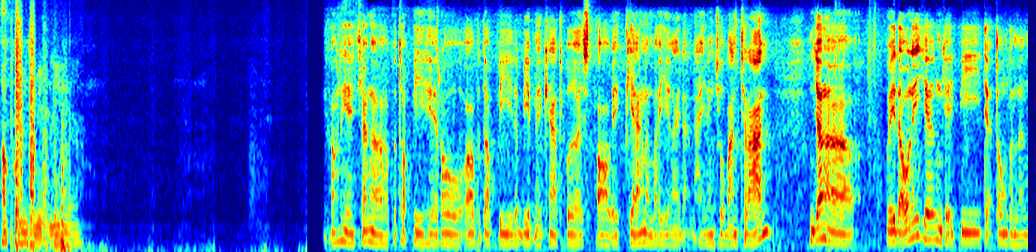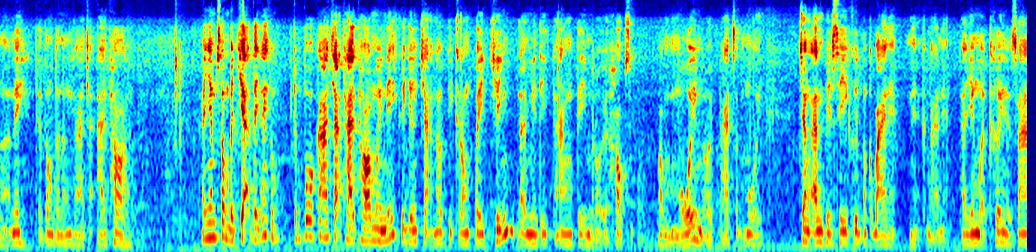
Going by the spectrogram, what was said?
អរគុណជំរាបលាបងប្អូនអញ្ចឹងបន្ទាប់ពី hero បន្ទាប់ពីរបៀបនៃការធ្វើឲ្យ store វាគាំងដើម្បីយើងអាចដាក់ដៃនឹងចូលបានច្រើន អញ្ចឹងវីដេអូនេះយើងនិយាយពីតកតងទៅនឹងនេះតកតងទៅនឹងការចាក់ title ហើយខ្ញុំសូមបញ្ជាក់តិចណាចំពោះការចាក់ title មួយនេះគឺយើងចាក់នៅទីក្រុងប៉េជីងដែលមានទីតាំងទី166 181អញ្ចឹង NPC គឺនៅក្បែរនេះនេះក្បែរនេះតែយើងមើលឃើញដោយសារ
